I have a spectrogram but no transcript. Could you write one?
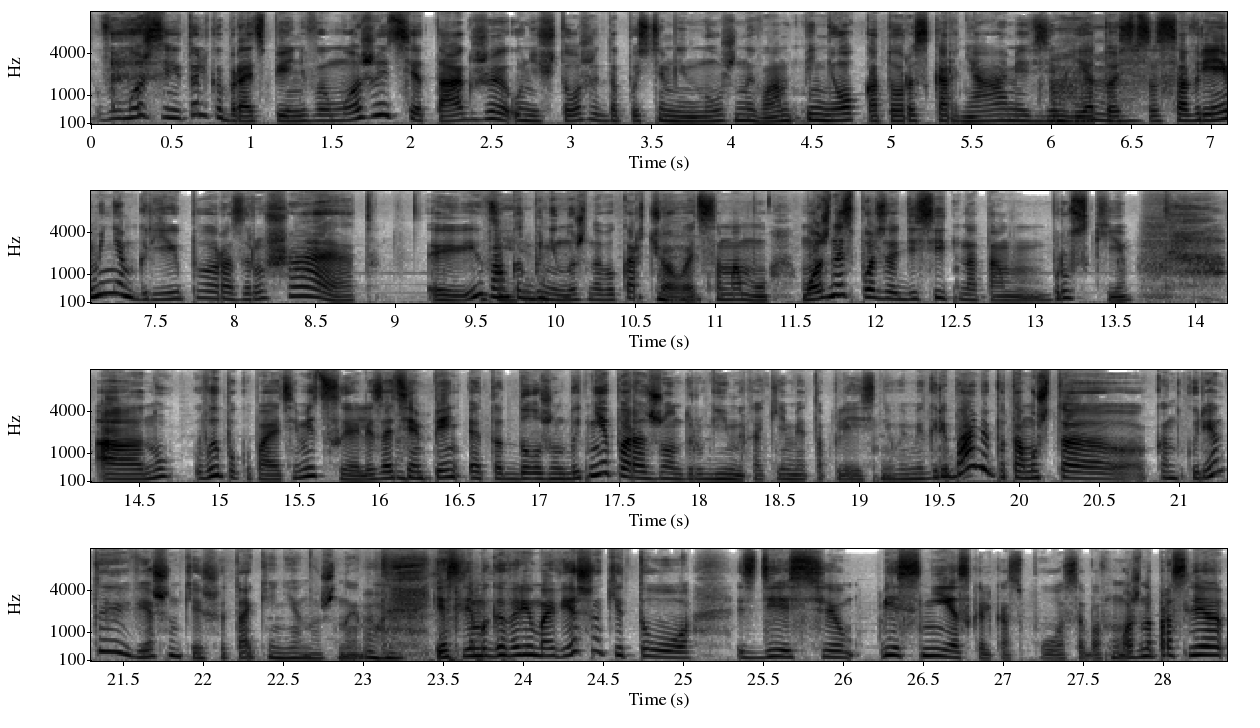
Вы можете не только брать пень, вы можете также уничтожить, допустим, ненужный вам пенек, который с корнями в земле. Ага. То есть со, со временем гриб разрушает. И вам как бы не нужно выкорчевывать самому. Можно использовать действительно там бруски. А, ну, вы покупаете мицели. Затем пень этот должен быть не поражен другими какими-то плесневыми грибами, потому что конкуренты вешенки и шитаки не нужны. Мгм. Если мы говорим о вешенке, то здесь э, есть несколько способов. Можно просле-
